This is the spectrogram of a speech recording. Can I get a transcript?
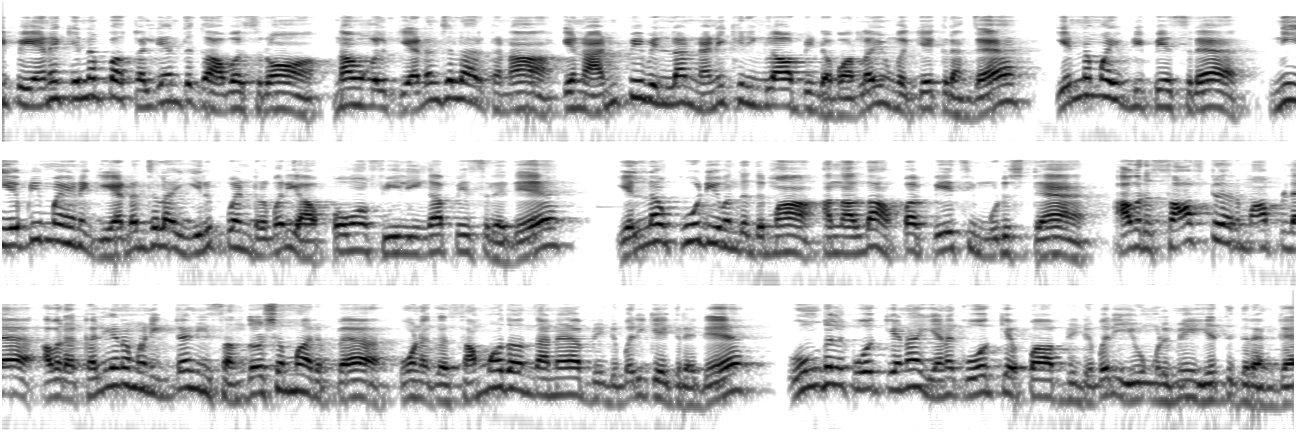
இப்போ எனக்கு என்னப்பா கல்யாணத்துக்கு அவசரம்? நான் உங்களுக்கு இடைஞ்சலா இருக்கனா? என்ன அனுப்பி விடலாம் நினைக்கிறீங்களா? அப்படின்ற மாதிரிலாம் இவங்க கேக்குறாங்க. என்னம்மா இப்படி பேசுற? நீ எப்படிம்மா எனக்கு இடைஞ்சலா இருப்பன்ற மாதிரி அப்பாவும் ஃபீலிங்கா பேசுறது எல்லாம் கூடி வந்ததுமா? அதனால தான் அப்பா பேசி முடிச்சிட்டேன். அவர் சாஃப்ட்வேர் மாப்பிள அவரை கல்யாணம் பண்ணிக்கிட்டா நீ சந்தோஷமா இருப்ப. உனக்கு சம்மதம் தானே? அப்படின்ற மாதிரி கேக்குறாரு உங்களுக்கு ஓகேனா எனக்கு ஓகேப்பா அப்படின்ற மாதிரி இவங்களுமே ஏத்துக்கிறாங்க.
